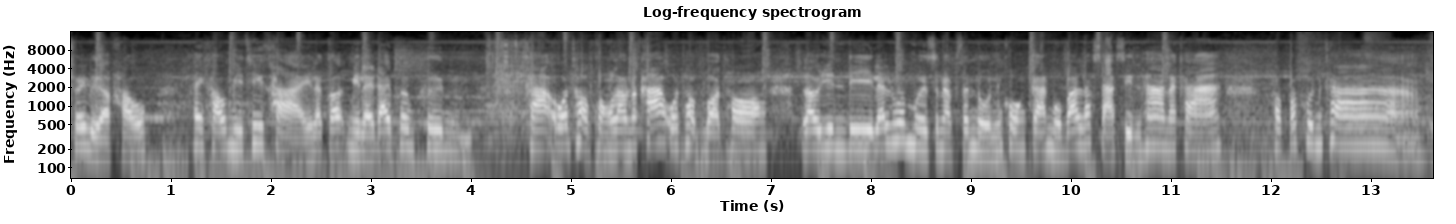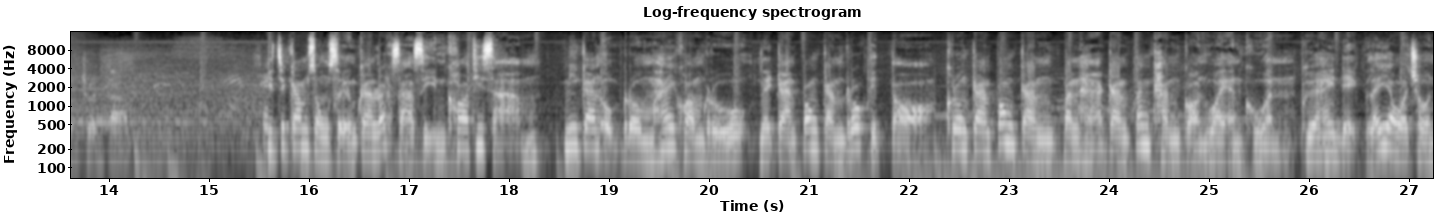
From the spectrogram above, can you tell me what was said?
ช่วยเหลือเขาให้เขามีที่ขายแล้วก็มีรายได้เพิ่มขึ้น ค่ะโอท็อปของเรานะคะโอท็อปบ่อทอง เรายินดีและร่วมมือสนับสนุนโครงการหมู่บ้านรักษาศีลห้านะคะ ขอบพระคุณค่ะชวนครับ กิจกรรมส่งเสริมการรักษาศีลข้อที่ 3 มีการอบรมให้ความรู้ในการป้องกันโรคติดต่อ โครงการป้องกันปัญหาการตั้งครรภ์ก่อนวัยอันควร เพื่อให้เด็กและเยาวชน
